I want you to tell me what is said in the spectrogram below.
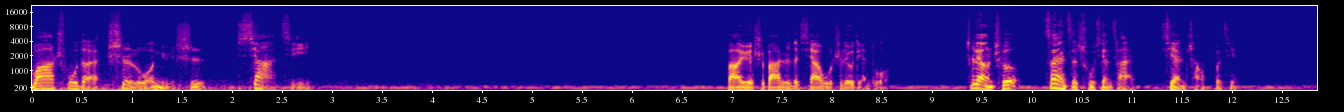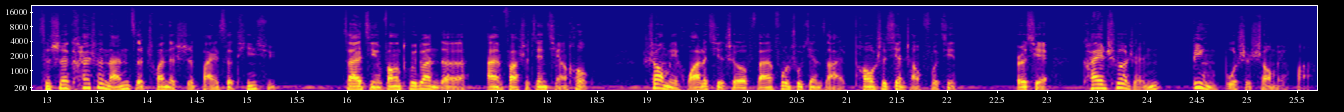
挖出的赤裸女尸下集。八月十八日的下午十六点多，这辆车再次出现在现场附近。此时开车男子穿的是白色 T 恤，在警方推断的案发时间前后，邵美华的汽车反复出现在抛尸现场附近，而且开车人并不是邵美华。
